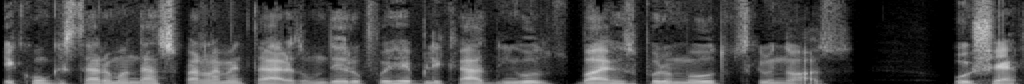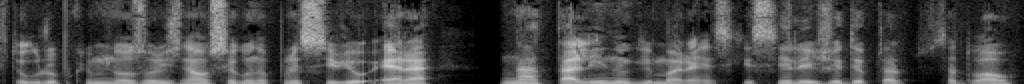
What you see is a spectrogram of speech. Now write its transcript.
e conquistaram mandatos parlamentares. O modelo foi replicado em outros bairros por outros criminosos. O chefe do grupo criminoso original, segundo a Polícia Civil, era Natalino Guimarães, que se elegeu deputado estadual,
